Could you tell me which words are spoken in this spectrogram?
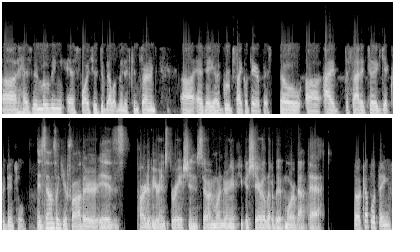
uh, has been moving as far as his development is concerned uh, as a, a, group psychotherapist. So uh, I decided to get credentialed. It sounds like your father is part of your inspiration. So I'm wondering if you could share a little bit more about that. So a couple of things.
